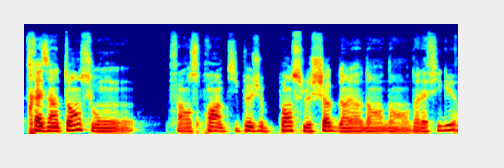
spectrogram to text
très intense où on, enfin, on se prend un petit peu, je pense, le choc dans la figure.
